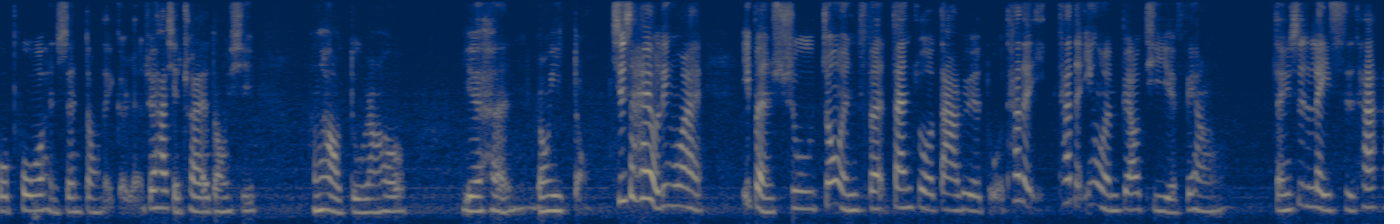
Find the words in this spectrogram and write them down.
活泼、很生动的一个人，所以他写出来的东西很好读，然后也很容易懂。其实还有另外。一本书中文翻翻作《大掠夺》，它的它的英文标题也非常，等于是类似。它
